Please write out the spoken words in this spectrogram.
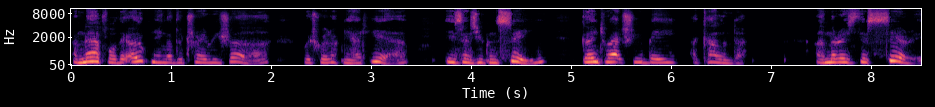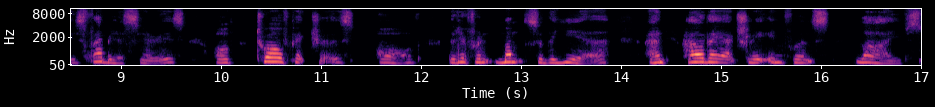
And therefore, the opening of the Très Riche, which we're looking at here, is, as you can see, going to actually be a calendar. And there is this series, fabulous series, of 12 pictures of the different months of the year and how they actually influence lives.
